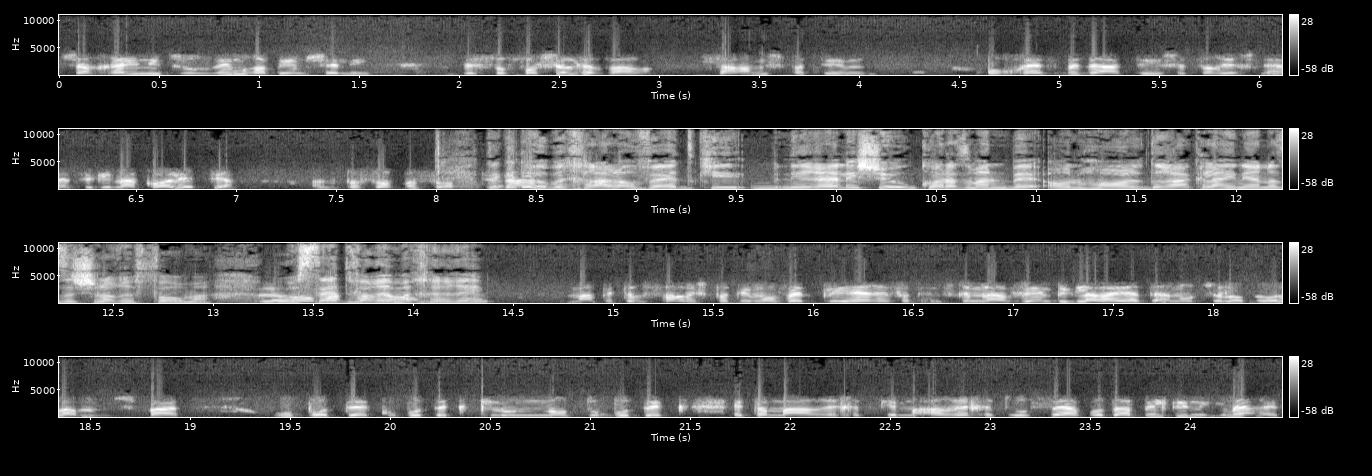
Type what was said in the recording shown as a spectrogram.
שאחרי ניג'וזים רבים שלי, בסופו של דבר, שר המשפטים אוחז בדעתי שצריך שני נציגים מהקואליציה. אז בסוף בסוף, תגידי, הוא בכלל עובד? כי נראה לי שהוא כל הזמן ב-on hold רק לעניין הזה של הרפורמה. לא, הוא עושה דברים פתאום? אחרים? מה פתאום שר המשפטים עובד בלי הרף, אתם צריכים להבין, בגלל הידענות שלו בעולם המשפט, הוא בודק, הוא בודק תלונות, הוא בודק את המערכת כמערכת, הוא עושה עבודה בלתי נגמרת.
